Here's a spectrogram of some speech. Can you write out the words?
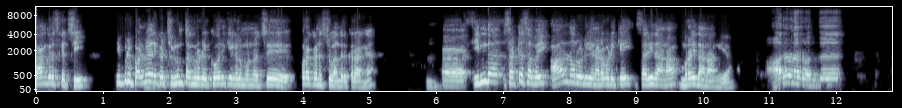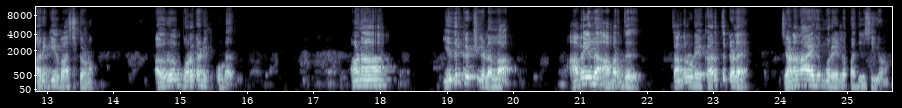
காங்கிரஸ் கட்சி இப்படி பல்வேறு கட்சிகளும் தங்களுடைய கோரிக்கைகளை முன் வச்சு புறக்கணிச்சுட்டு வந்திருக்கிறாங்க. இந்த சட்டசபை ஆளுநருடைய நடவடிக்கை சரிதானா முறைதானாங்கய்யா ஆளுநர் வந்து அறிக்கையை வாசிக்கணும். அவரு புறக்கணிக்க கூடாது. ஆனா எதிர்க்கட்சிகள் எல்லாம் அவையில அமர்ந்து தங்களுடைய கருத்துக்களை ஜனநாயக முறையில பதிவு செய்யணும்.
